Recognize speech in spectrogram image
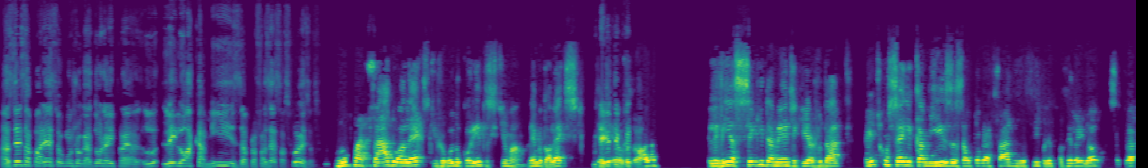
Às vezes aparece algum jogador aí para leiloar camisa, para fazer essas coisas? No passado, o Alex, que jogou no Corinthians, que tinha uma. Lembra do Alex? Ele, ele vinha seguidamente aqui ajudar. A gente consegue camisas autografadas, assim, por exemplo, fazer leilão. Você vai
